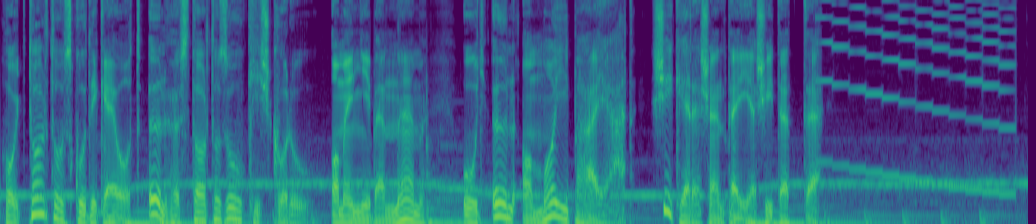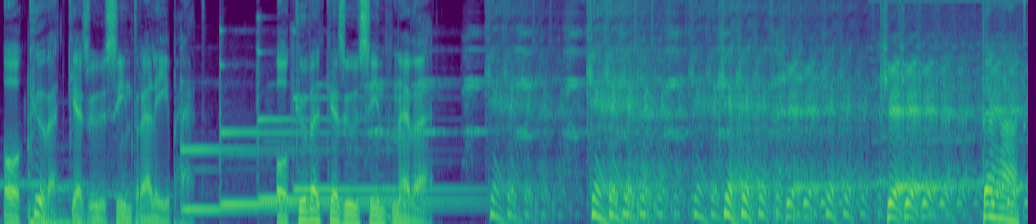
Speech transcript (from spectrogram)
hogy tartózkodik-e ott önhöz tartozó kiskorú. Amennyiben nem, úgy ön a mai pályát sikeresen teljesítette. A következő szintre léphet. A következő szint neve Tehát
